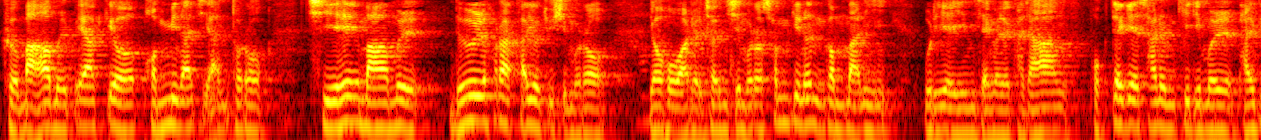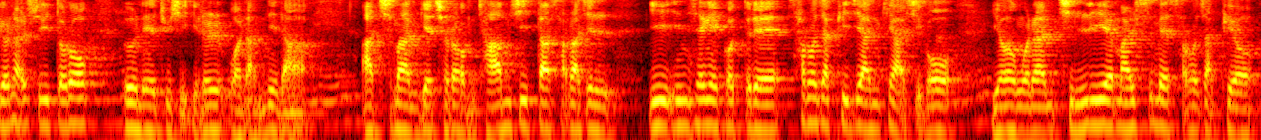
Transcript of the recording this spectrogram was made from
그 마음을 빼앗겨 번민하지 않도록 지혜의 마음을 늘 허락하여 주심으로 여호와를 전심으로 섬기는 것만이 우리의 인생을 가장 복되게 사는 길임을 발견할 수 있도록 은혜 주시기를 원합니다. 아침 안개처럼 잠시 있다 사라질 이 인생의 것들에 사로잡히지 않게 하시고 영원한 진리의 말씀에 사로잡혀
